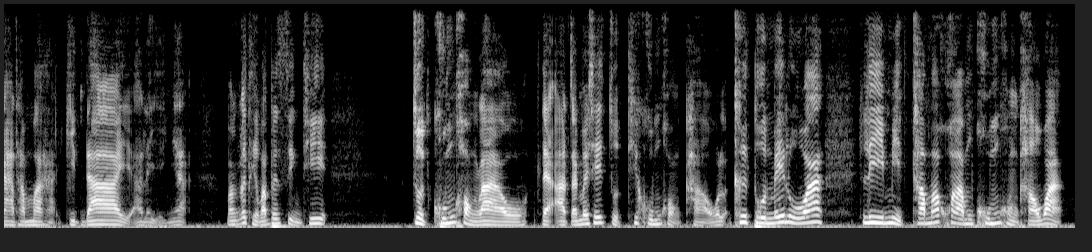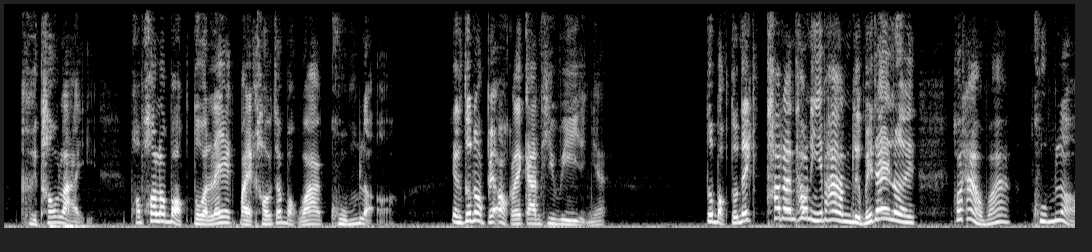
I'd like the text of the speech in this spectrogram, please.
การทำมาหากินได้อะไรอย่างเงี้ย มันก็ถือว่าเป็นสิ่งที่จุดคุ้มของเรา แต่อาจจะไม่ใช่จุดที่คุ้มของเขา คือตูนไม่รู้ว่าลิมิตคำว่าความคุ้มของเขาอะคือเท่าไหร่ เพราะพอเราบอกตัวเลขไปเขาจะบอกว่าคุ้มเหรอ อย่างตูนออกไปออกรายการทีวีอย่างเงี้ยตัวบอกตัวได้เท่านั้นเท่านี้พันหรือไม่ได้เลยเขาถามว่าคุ้มเหรอ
